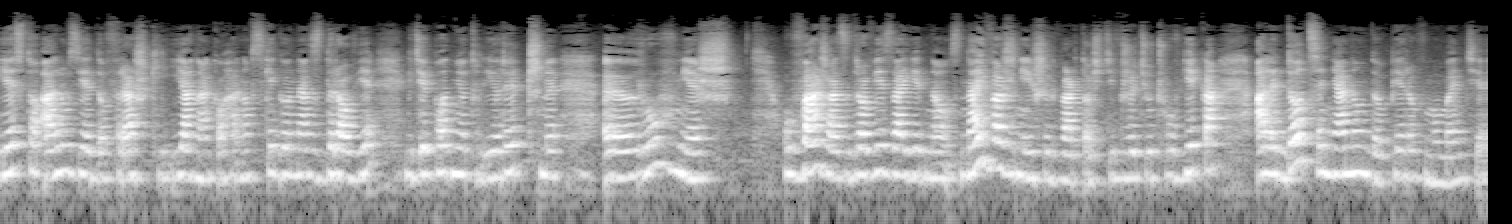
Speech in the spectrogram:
Jest to aluzja do fraszki Jana Kochanowskiego na zdrowie, gdzie podmiot liryczny e, również uważa zdrowie za jedną z najważniejszych wartości w życiu człowieka, ale docenianą dopiero w momencie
